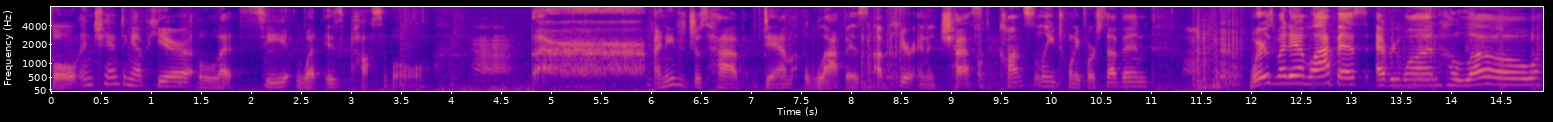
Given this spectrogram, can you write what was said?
full enchanting up here, let's see what is possible. I need to just have damn lapis up here in a chest constantly 24 7. Where's my damn lapis, everyone? Hello?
